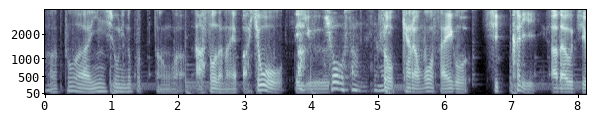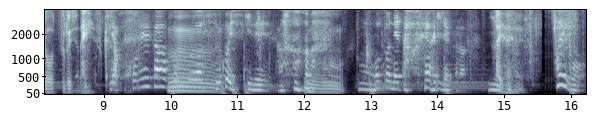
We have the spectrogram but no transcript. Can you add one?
あとは印象に残ったのはあそうだなやっぱヒョウっていうあヒョウさんですね。そうキャラも最後しっかり仇討ちをするじゃないですか。いや、これが僕はすごい好きで、もう本当ネタバレありだからいいですけど、はいはいはい。最後、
